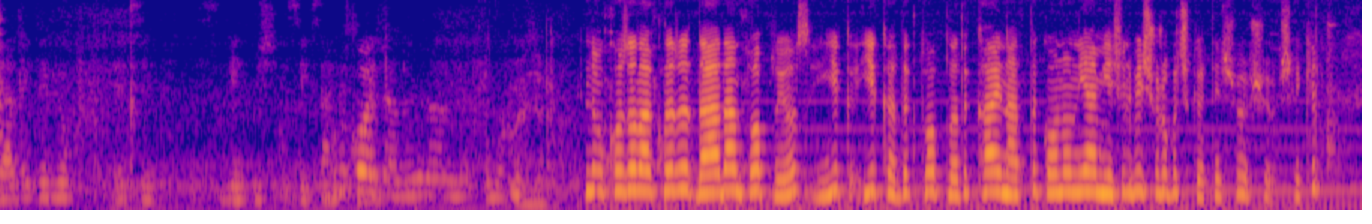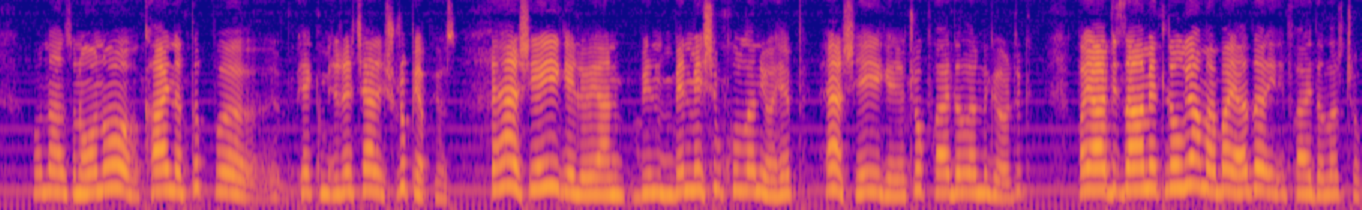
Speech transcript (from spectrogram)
Gelecekleri yok. Hepsi 70, 80 Bunu kişi koy var. sen. Şimdi bu kozalakları dağdan topluyoruz. Yık, yıkadık, topladık, kaynattık. Onun yemyeşil bir şurubu çıkıyor. te- Şu, şu şekil. Ondan sonra onu kaynatıp e, pek reçel şurup yapıyoruz. Her şeye iyi geliyor yani. Benim, benim eşim kullanıyor hep. Her şeye iyi geliyor. Çok faydalarını gördük. Bayağı bir zahmetli oluyor ama bayağı da faydaları çok.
